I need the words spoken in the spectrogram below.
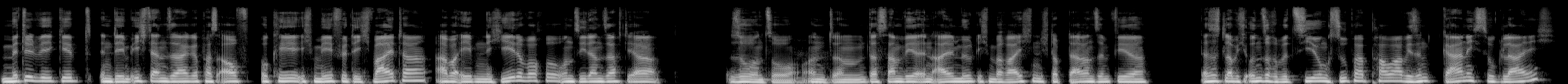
einen Mittelweg gibt, in dem ich dann sage, pass auf, okay, ich mähe für dich weiter, aber eben nicht jede Woche und sie dann sagt, ja, so und so. Und ähm, das haben wir in allen möglichen Bereichen. Ich glaube, daran sind wir, das ist, glaube ich, unsere Beziehung Superpower. Wir sind gar nicht so gleich.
